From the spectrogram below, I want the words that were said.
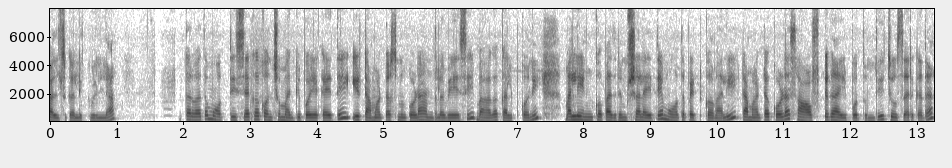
పలుచగా లిక్విడ్లా. తర్వాత మూత తీసాక కొంచెం మగ్గిపోయాకైతే ఈ టమాటోస్ను కూడా అందులో వేసి బాగా కలుపుకొని మళ్ళీ ఇంకో పది నిమిషాలు అయితే మూత పెట్టుకోవాలి. టమాటా కూడా సాఫ్ట్గా అయిపోతుంది. చూసారు కదా?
